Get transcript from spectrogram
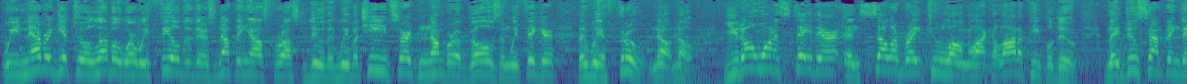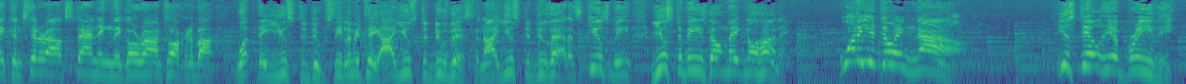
We never get to a level where we feel that there's nothing else for us to do, that we've achieved certain number of goals and we figure that we're through. No, no. You don't want to stay there and celebrate too long like a lot of people do. They do something they consider outstanding. They go around talking about what they used to do. See, let me tell you, I used to do this and I used to do that. Excuse me, used to bees don't make no honey. What are you doing now? You're still here breathing.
